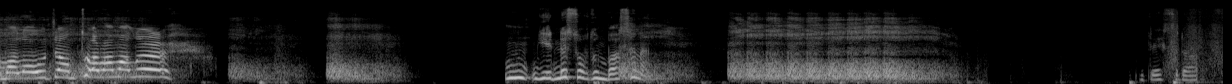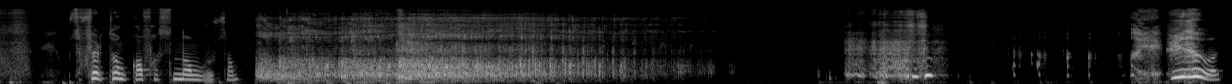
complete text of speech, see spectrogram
Taramalı hocam taramalı. Yerine sordum baksana. Resra. Bu sefer tam kafasından vursam. Şuna bak.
